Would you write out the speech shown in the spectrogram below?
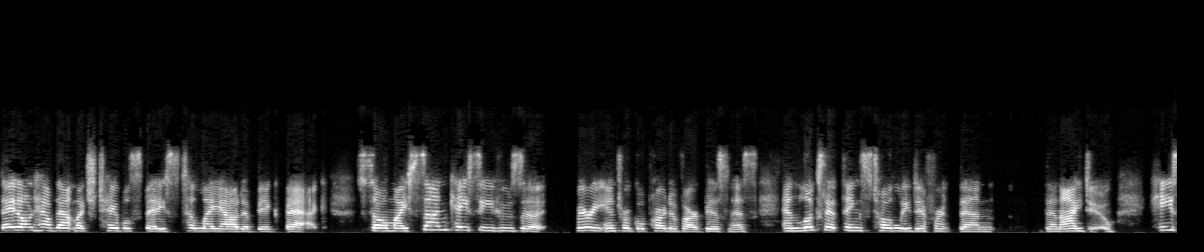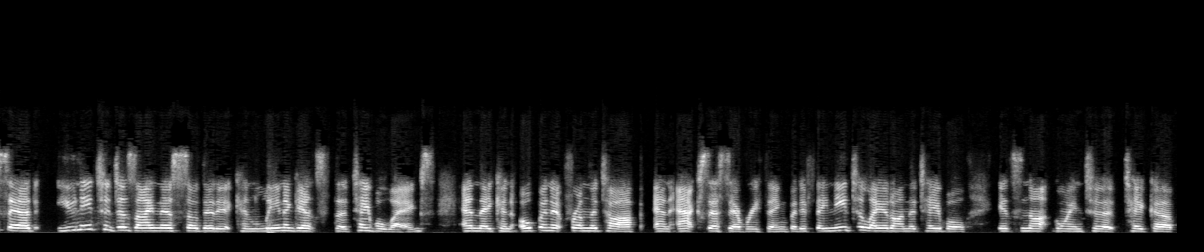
they don't have that much table space to lay out a big bag. So my son, Casey, who's a very integral part of our business and looks at things totally different than than I do. He said, You need to design this so that it can lean against the table legs and they can open it from the top and access everything. But if they need to lay it on the table, it's not going to take up,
